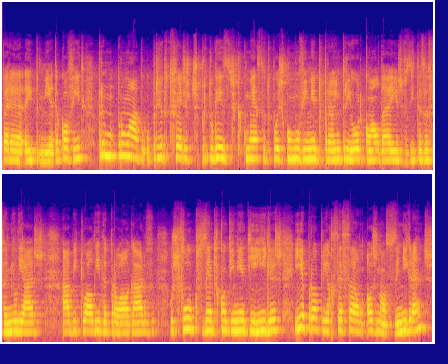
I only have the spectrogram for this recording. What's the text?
para a epidemia da Covid. Por, por um lado, o período de férias dos portugueses que começa depois com movimento para o interior, com aldeias, visitas a familiares a habitual ida para o Algarve, os fluxos entre continente e ilhas e a própria recepção aos nossos imigrantes,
